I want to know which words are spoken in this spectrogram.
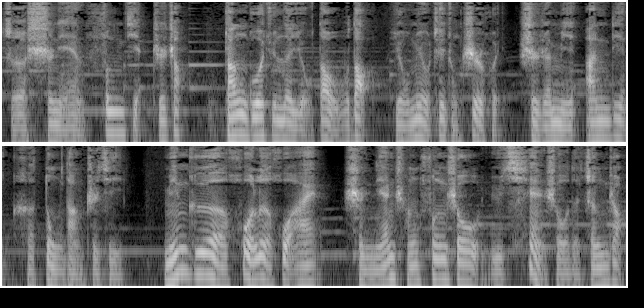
则十年丰俭之兆。当国君的有道无道，有没有这种智慧，是人民安定和动荡之机。民歌或乐或哀，是年成丰收与欠收的征兆。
